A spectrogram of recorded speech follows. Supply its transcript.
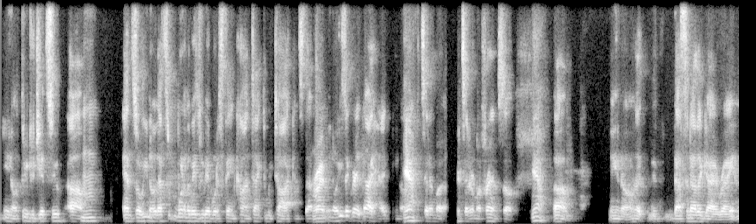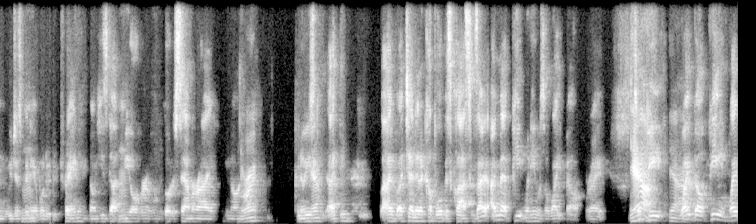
you know, through jujitsu. Um, mm-hmm and so you know that's one of the ways we are able to stay in contact and we talk and stuff. Right. And, you know, he's a great guy. I, you know, yeah. consider him a consider him a friend. So yeah. Um, you know that, that's another guy, right? And we've just mm-hmm. been able to train. You know, he's gotten mm-hmm. me over when we go to Samurai. You know, right. You know, he's. Yeah. I think I've attended a couple of his classes. I, I met Pete when he was a white belt, right? Yeah, so Pete, yeah. White belt Pete and white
